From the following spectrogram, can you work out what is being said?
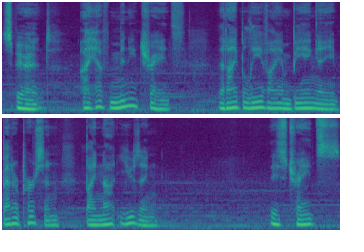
Spirit, I have many traits that I believe I am being a better person by not using. These traits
